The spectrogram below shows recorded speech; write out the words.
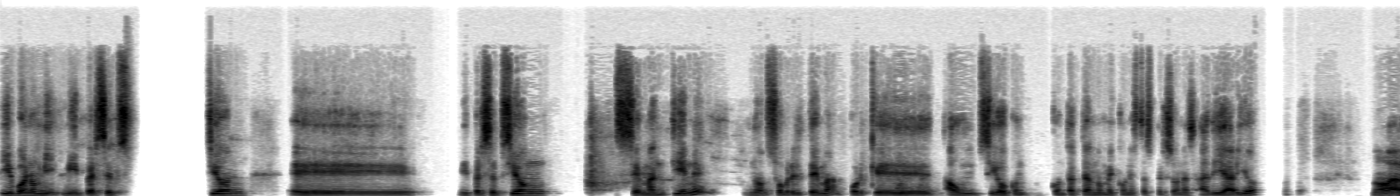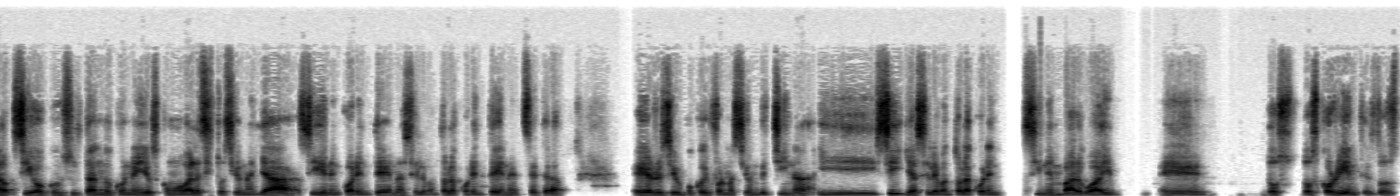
Y bueno, mi, mi percepción, eh, mi percepción se mantiene, ¿no? Sobre el tema, porque aún sigo contactándome con estas personas a diario, ¿no? Sigo consultando con ellos cómo va la situación allá, siguen en cuarentena, se levantó la cuarentena, etcétera. He recibido un poco de información de China y sí, ya se levantó la cuarentena. Sin embargo, hay eh, dos, dos, corrientes, dos,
